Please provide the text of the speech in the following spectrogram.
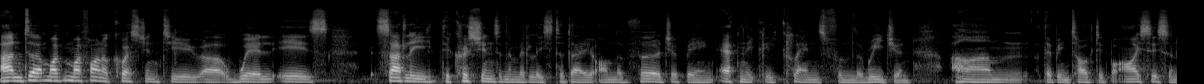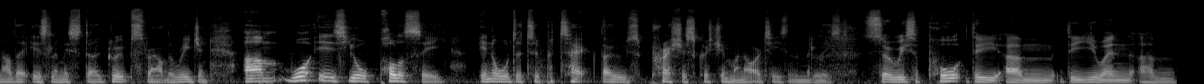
And uh, my, my final question to you, uh, Will, is sadly the Christians in the Middle East today are on the verge of being ethnically cleansed from the region. Um, they've been targeted by ISIS and other Islamist uh, groups throughout the region. Um, what is your policy in order to protect those precious Christian minorities in the Middle East? So we support the um, the UN um,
